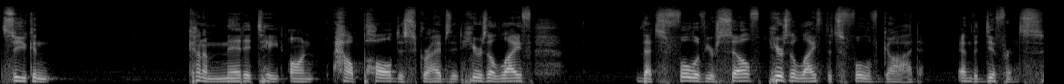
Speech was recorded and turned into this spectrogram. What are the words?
so you can kind of meditate on how Paul describes it. Here's a life that's full of yourself. Here's a life that's full of God. and the difference.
